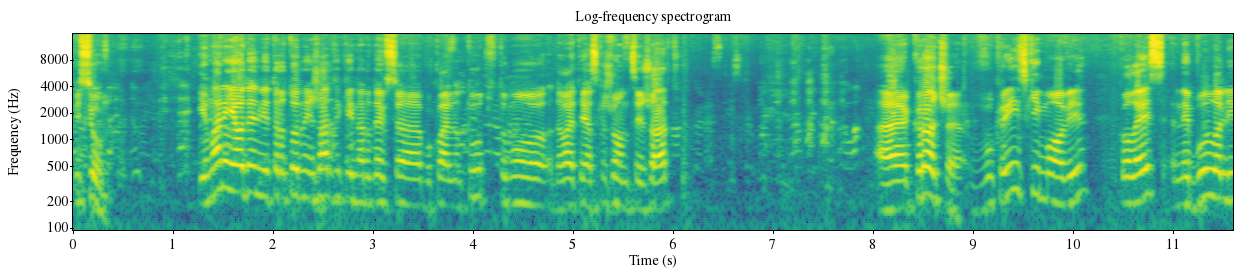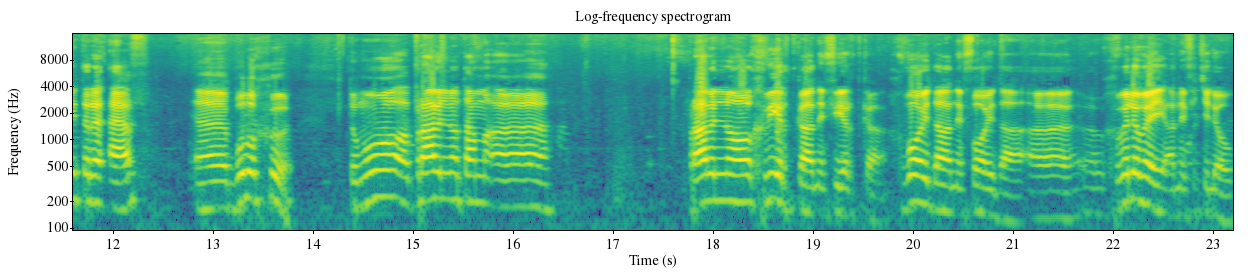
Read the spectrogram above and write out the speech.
пісюн. І в мене є один літературний жарт, який народився буквально тут, тому давайте я скажу вам цей жарт. Е, коротше, в українській мові колись не було літери F, е, було Х. Тому правильно там. Е, правильно хвіртка, а не фіртка. Хвойда, а не фойда. Е, хвильовий, а не фітільов.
